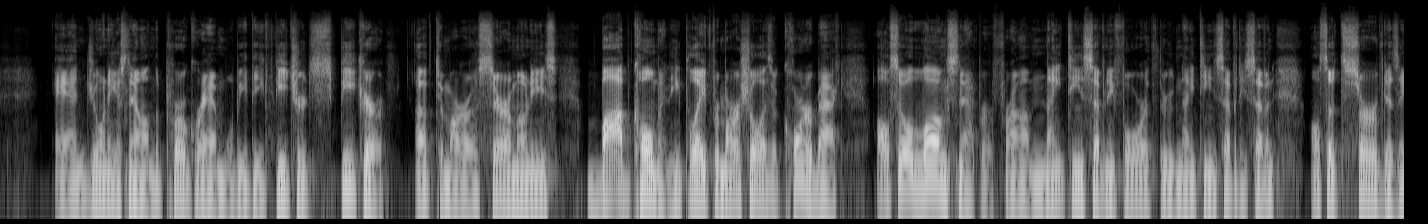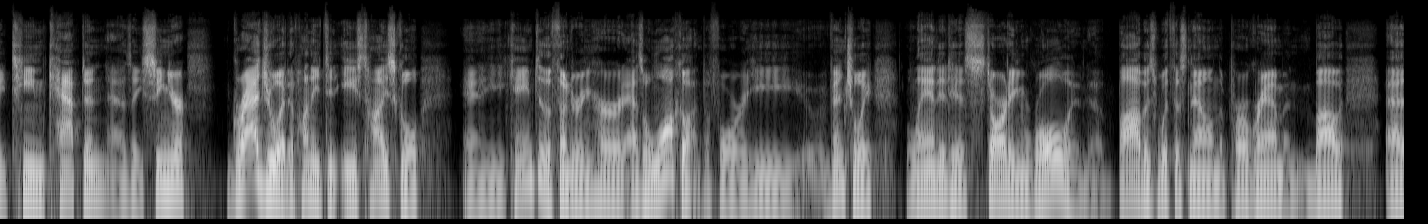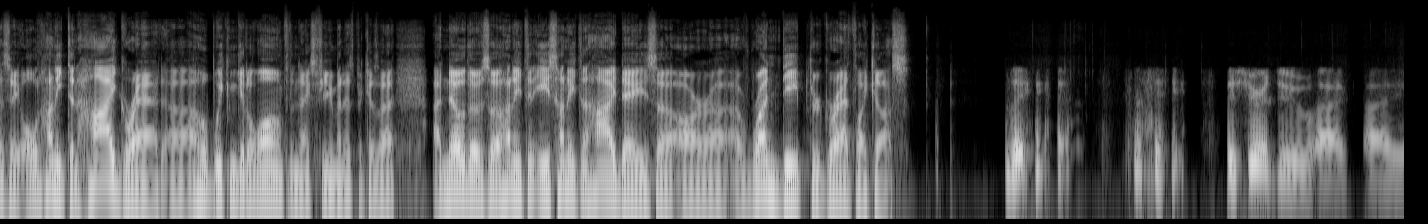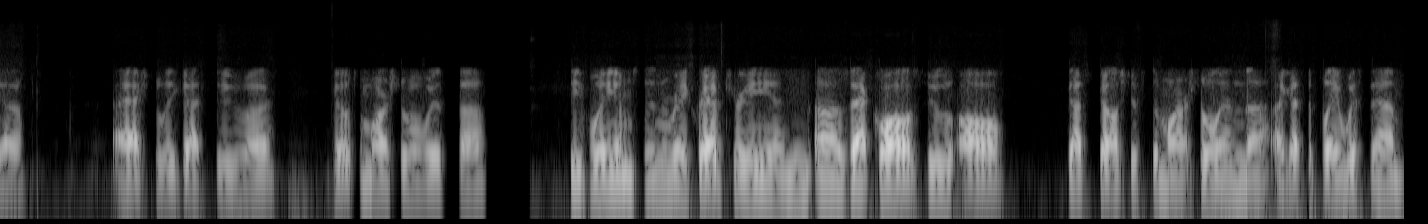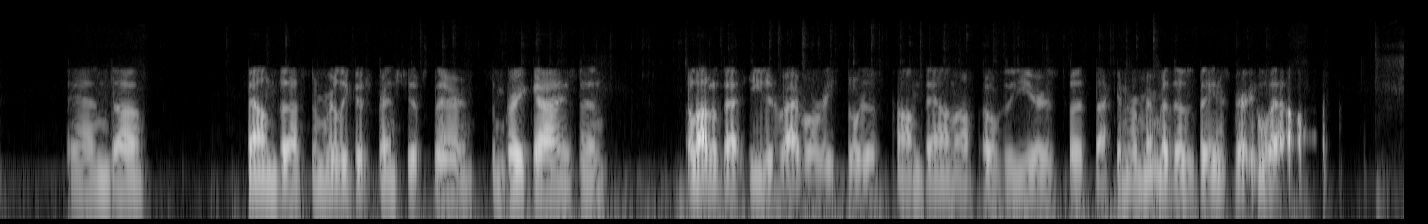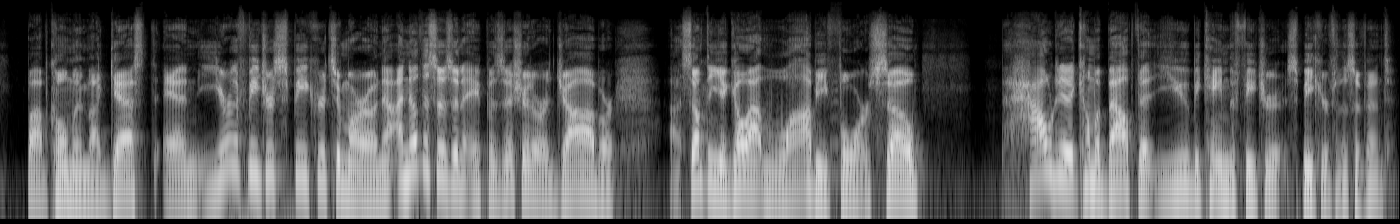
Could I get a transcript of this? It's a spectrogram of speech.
And joining us now on the program will be the featured speaker of tomorrow's ceremonies. Bob Coleman, he played for Marshall as a cornerback, also a long snapper from 1974 through 1977. Also served as a team captain as a senior, graduate of Huntington East High School and he came to the Thundering Herd as a walk-on before he eventually landed his starting role. And uh, Bob is with us now on the program. And Bob, as a old Huntington High grad, uh, I hope we can get along for the next few minutes because I I know those uh, Huntington East, Huntington High days uh, are uh, run deep through grads like us. They they, they sure do. I I uh, I actually got to go to Marshall with Steve Williams and Ray Crabtree and uh, Zach Qualls, who all got scholarships to Marshall, and uh, I got to play with them and uh, found uh, some really good friendships there, some great guys, and a lot of that heated rivalry sort of calmed down over the years, but I can remember those days very well. Bob Coleman, my guest, and you're the featured speaker tomorrow. Now, I know this isn't a position or a job or uh, something you go out and lobby for. So, how did it come about that you became the feature speaker for this event?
